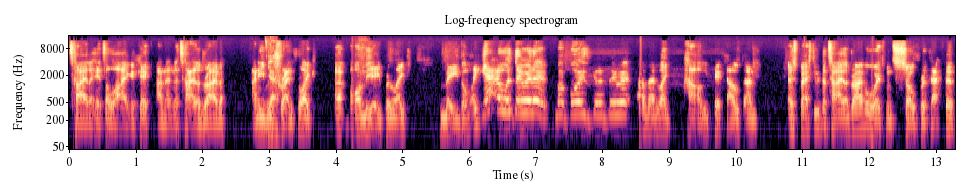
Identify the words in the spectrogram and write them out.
Tyler hits a Liger kick and then the Tyler driver, and even Yeah. Trent like uh, on the apron like made them like yeah we're doing it, my boy's gonna do it, and then like Howley kicked out and. Especially with the Tyler driver, where it's been so protected,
